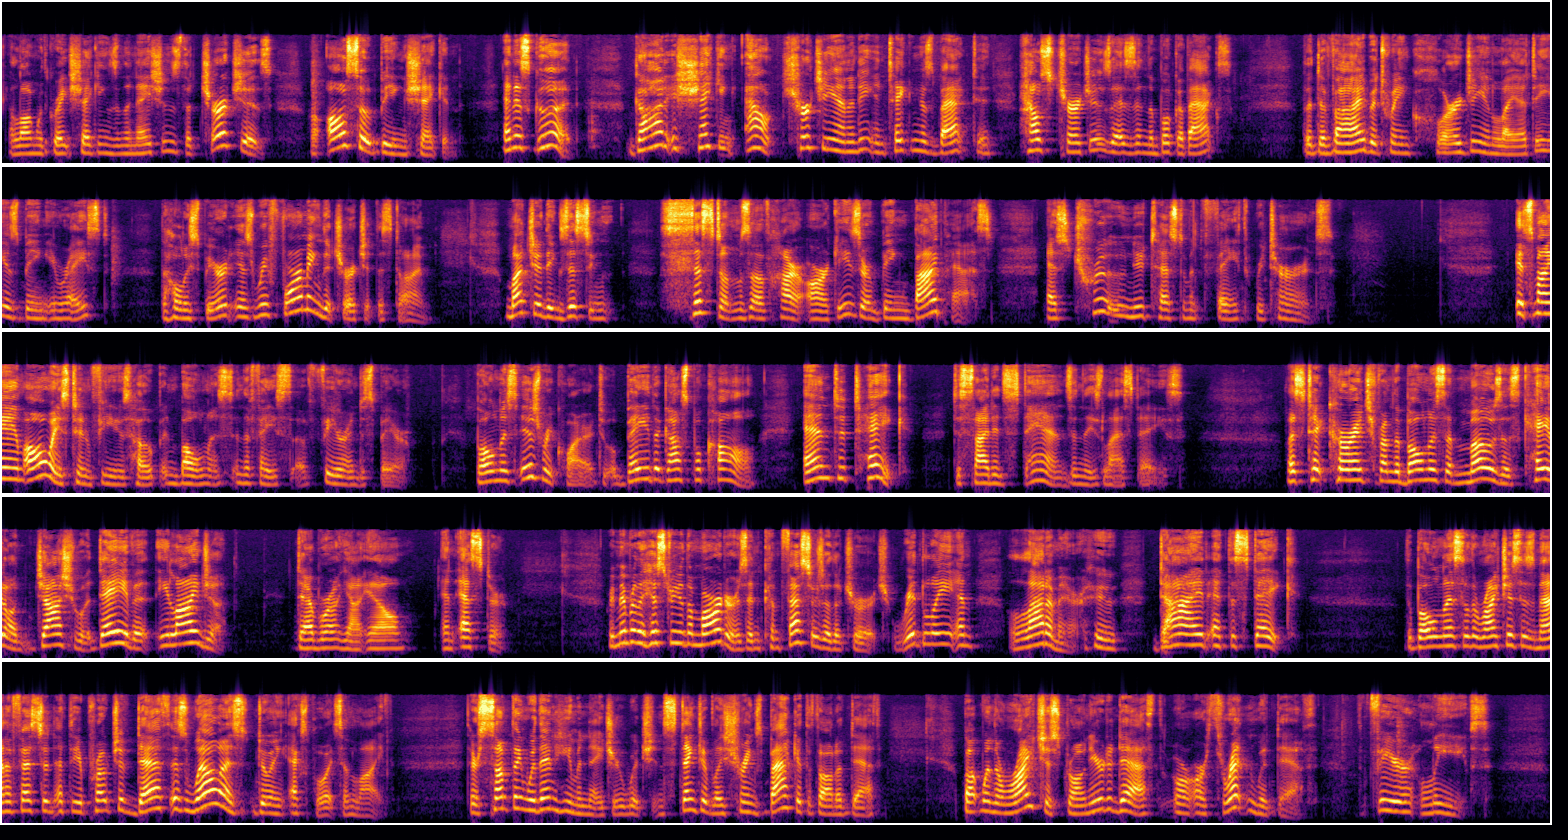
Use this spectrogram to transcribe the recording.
Along with great shakings in the nations, the churches are also being shaken. And it's good. God is shaking out churchianity and taking us back to house churches, as in the book of Acts. The divide between clergy and laity is being erased. The Holy Spirit is reforming the church at this time. Much of the existing systems of hierarchies are being bypassed as true New Testament faith returns. It's my aim always to infuse hope and boldness in the face of fear and despair. Boldness is required to obey the gospel call and to take decided stands in these last days. Let's take courage from the boldness of Moses, Caleb, Joshua, David, Elijah, Deborah, Yael, and Esther. Remember the history of the martyrs and confessors of the church, Ridley and Latimer, who died at the stake. The boldness of the righteous is manifested at the approach of death as well as doing exploits in life. There's something within human nature which instinctively shrinks back at the thought of death. But when the righteous draw near to death or are threatened with death, fear leaves.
